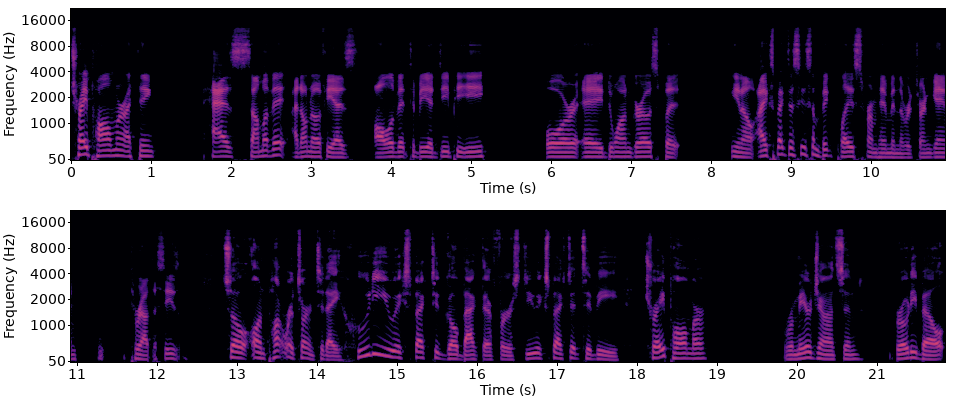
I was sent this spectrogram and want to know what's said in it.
Trey Palmer, I think, has some of it. I don't know if he has all of it to be a DPE or a DeJuan Groce, but you know, I expect to see some big plays from him in the return game throughout the season. So on punt return today, who do you expect to go back there first? Do you expect it to be Trey Palmer, Rahmir Johnson, Brody Belt.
